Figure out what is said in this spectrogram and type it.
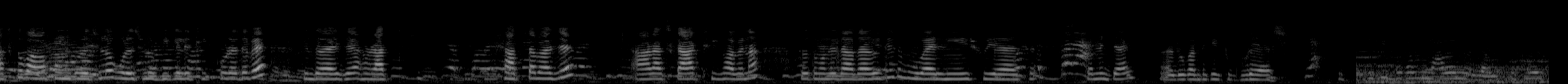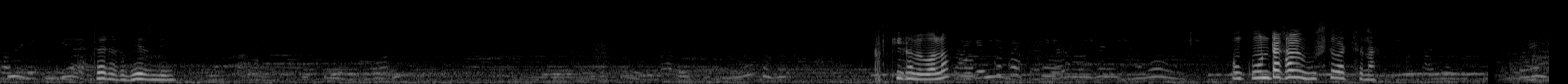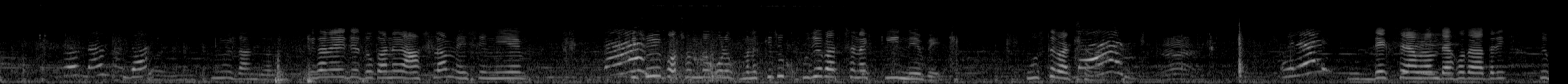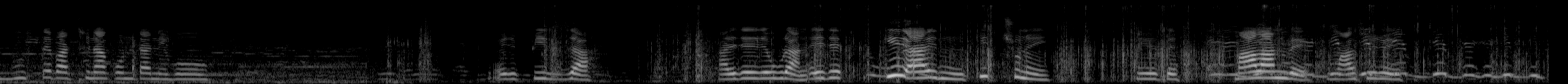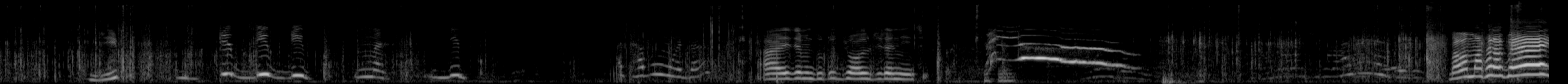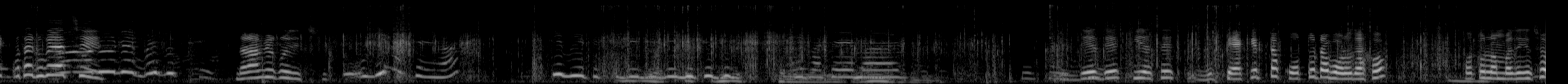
আজকে বাবা ফোন করেছিল, বলেছিল বিকেলে ঠিক করে দেবে, কিন্তু এই যে এখন রাত সাতটা বাজে, আর আজকে আর ঠিক হবে না। তো তোমাদের দাদা ওই যে মোবাইল নিয়েই শুয়ে আছে। তো আমি যাই দোকান থেকে একটু ঘুরে আসি। ভেজলিন কি খাবে বলো? কোনটা খাবে বুঝতে পারছে না। এখানে এই যে দোকানে আসলাম, এসে নিয়ে কিছুই পছন্দ করে মানে কিছু খুঁজে পাচ্ছে না কি নেবে। বুঝতে পারছে না। দেখছে আমরা, দেখো তাড়াতাড়ি। বুঝতে পারছি না কোনটা নেব। এই যে পিৎজা। আর এই যে এই যে উড়ান এই যে কি আর কিচ্ছু নেই ইয়েতে মাল আনবে মাল হয়ে ডিপ জিপ ডিপ ডিপ ডিপ ডিপ আর এই যে আমি দুটো জল জিরা নিয়েছি বাবা মাথা রাখবে এই, কোথায় ঢুকে যাচ্ছিস দাঁড়া আমি বের করে দিচ্ছি দে দে, কি আছে? প্যাকেটটা কতটা বড় দেখো? কত লম্বা দেখেছ?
